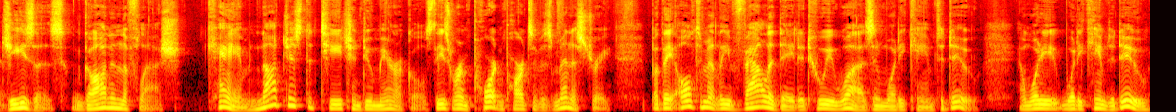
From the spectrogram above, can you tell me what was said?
Jesus, God in the flesh, came not just to teach and do miracles, these were important parts of his ministry, but they ultimately validated who he was and what he came to do. And what he, what he came to do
